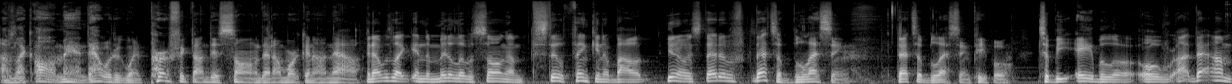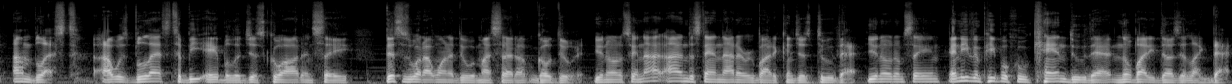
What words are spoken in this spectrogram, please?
I was like, oh man, that would have went perfect on this song that I'm working on now. And I was like in the middle of a song, I'm still thinking about, you know, instead of that's a blessing. That's a blessing, people to be able to over uh, that I'm I'm blessed. I was blessed to be able to just go out and say, this is what I want to do with my setup. Go do it. You know what I'm saying? I, I understand not everybody can just do that. You know what I'm saying? And even people who can do that, nobody does it like that.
